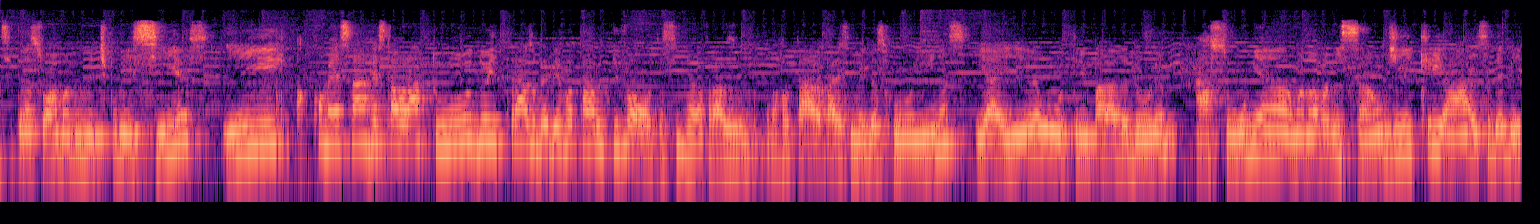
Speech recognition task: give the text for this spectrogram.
se transforma num tipo Messias e começa a restaurar tudo e traz o bebê Rotaro de volta, assim. Ela traz o Rotaro, aparece no meio das ruínas e aí o trio Parada Dura assume a- uma nova missão de criar esse bebê.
